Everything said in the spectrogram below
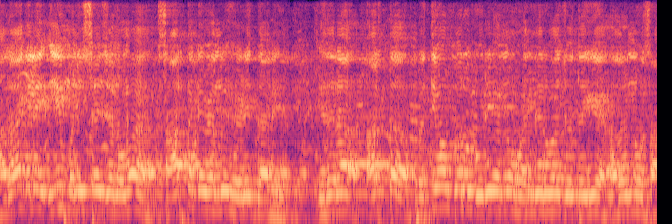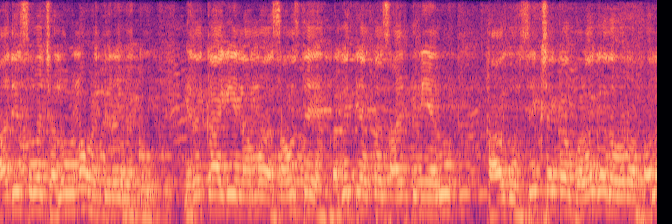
ಅದಾಗಲೇ ಈ ಮನುಷ್ಯ ಜನ್ಮ ಸಾರ್ಥಕವೆಂದು ಹೇಳಿದ್ದಾರೆ. ಇದರ ಅರ್ಥ ಪ್ರತಿಯೊಬ್ಬರು ಗುರಿಯನ್ನು ಹೊಂದಿರುವ ಜೊತೆಗೆ ಅದನ್ನು ಸಾಧಿಸುವ ಛಲವನ್ನು ಹೊಂದಿರಬೇಕು. ಇದಕ್ಕಾಗಿ ನಮ್ಮ ಸಂಸ್ಥೆ ಪ್ರಗತಿಯತ್ತ ಸಾರ್ಥಿನಿಯರು ಹಾಗೂ ಶಿಕ್ಷಕ ಬಳಗದವರ ಫಲ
